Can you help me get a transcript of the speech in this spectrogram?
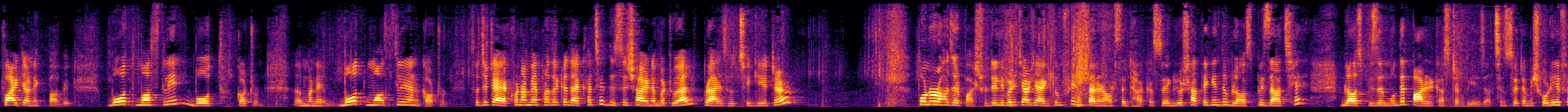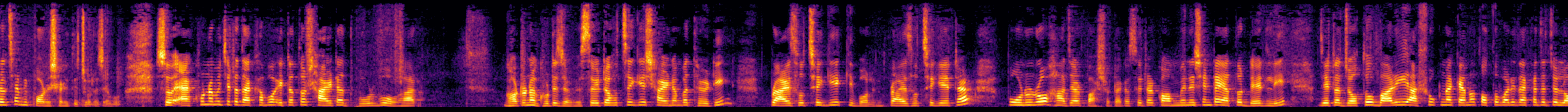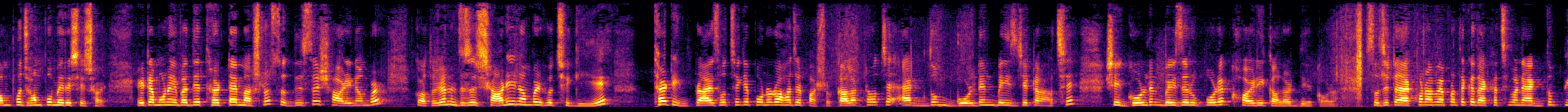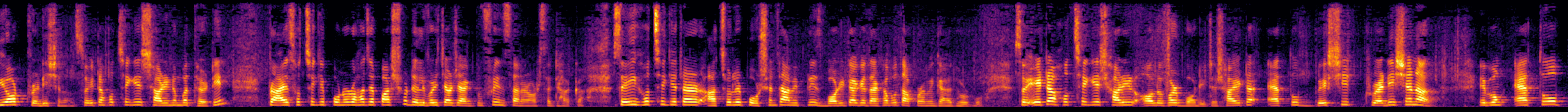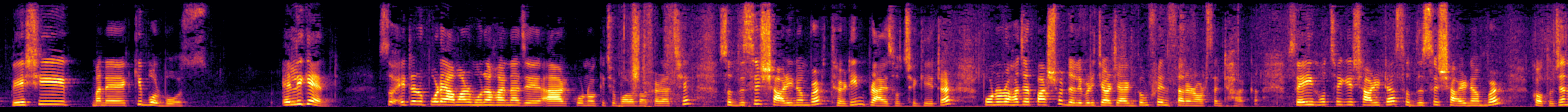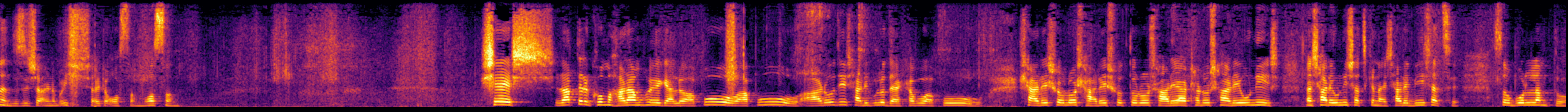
হোয়াইট অনেক পাবেন। বোথ মসলিন বোথ কটন মানে both muslin and cotton so যেটা এখন আমি আপনাদেরকে দেখাচ্ছি this is sari number twelve price হচ্ছে গিয়ে এটার পনেরো হাজার পাঁচশো। ডেলিভারি চার্জ একদম ফ্রি ইনসার অর্সে ঢাকা। সো এগুলোর সাথে কিন্তু ব্লাউজ পিস আছে। ব্লাউজ পিসের মধ্যে পাড়ের কাজটা পেয়ে যাচ্ছেন। সো এটা আমি সরিয়ে ফেলছি, আমি পরের শাড়িতে চলে যাব। সো এখন আমি যেটা দেখাবো, এটা তো শাড়িটা ধরবো আর ঘটনা ঘটে যাবে। সো এটা হচ্ছে গিয়ে শাড়ি নাম্বার থার্টিন প্রাইস হচ্ছে গিয়ে, কি বলেন? প্রাইস হচ্ছে গিয়ে এটা পনেরো হাজার পাঁচশো টাকা। সো এটার কম্বিনেশনটা এত ডেডলি যেটা যতবারই আসুক না কেন, ততবারই দেখা যায় যে লম্ফ ঝম্প মেরে শেষ হয়। এটা মনে এবার দিয়ে থার্ড টাইম আসলো। So this is sari number কত জানেন? দিস ইজ শাড়ি নাম্বার হচ্ছে গিয়ে থার্টিন প্রাইস হচ্ছে গিয়ে পনেরো হাজার পাঁচশো। কালারটা হচ্ছে একদম গোল্ডেন বেস যেটা আছে, সেই গোল্ডেন বেজের উপরে খয়েরি কালার দিয়ে করা। সো যেটা এখন আমি আপনাদেরকে দেখাচ্ছি মানে একদম পিওর ট্রেডিশনাল সো এটা হচ্ছে গিয়ে শাড়ি নাম্বার থার্টিন প্রাইস হচ্ছে গিয়ে পনেরো হাজার পাঁচশো ডেলিভারি চার্জ একদম ফ্রি ইনসান অর্সে ঢাকা সো এই হচ্ছে গিয়ে এটার আঁচলের পোর্শনটা আমি প্লিজ বডিটা আগে দেখাবো, তারপর আমি গায়ে ধরবো। সো এটা হচ্ছে গিয়ে শাড়ির অল ওভার বডিটা শাড়িটা এত বেশি ট্র্যাডিশনাল এবং এত বেশি মানে কি বলব এলিগেন্ট সো এটার উপরে আমার মনে হয় না যে আর কোনো কিছু বড় দরকার আছে। So this is sari number thirteen price হচ্ছে গিয়ে এটার। পনেরো হাজার পাঁচশো ডেলিভারি চার্জ একদম ফ্রেন্স তারা নর্থ সাইড ঢাকা। সো এই হচ্ছে গিয়ে শাড়িটা। So this is sari number কত জানেন? দিস ইজ শাড়ি নাম্বার ইস, শাড়িটা অসম অসম শেষ। রাতের ঘুম হারাম হয়ে গেল, আপু আপু আরও যে শাড়িগুলো দেখাবো, আপু। সাড়ে ষোলো, সাড়ে সতেরো, সাড়ে আঠারো, সাড়ে উনিশ। না, সাড়ে উনিশ আজকে নয় সাড়ে বিশ আছে। সো বললাম তো।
